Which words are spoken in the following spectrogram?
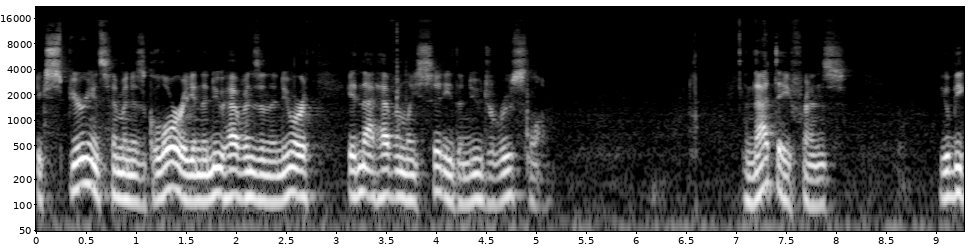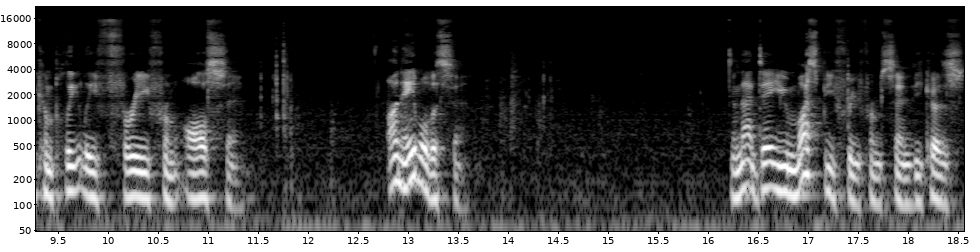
experience Him in His glory in the new heavens and the new earth, in that heavenly city, the New Jerusalem. In that day, friends, you'll be completely free from all sin, unable to sin. In that day, you must be free from sin because,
